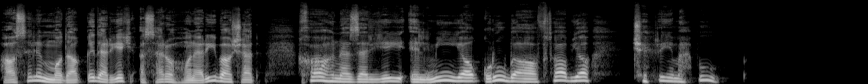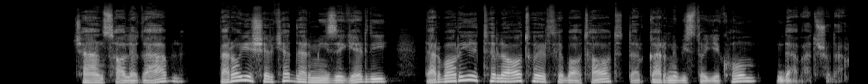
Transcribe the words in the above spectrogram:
حاصل مداقه در یک اثر هنری باشد خواه نظریه علمی یا غروب آفتاب یا چهره محبوب چند سال قبل برای شرکت در میزگردی درباره اطلاعات و ارتباطات در قرن بیست و یکم دعوت شدم.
